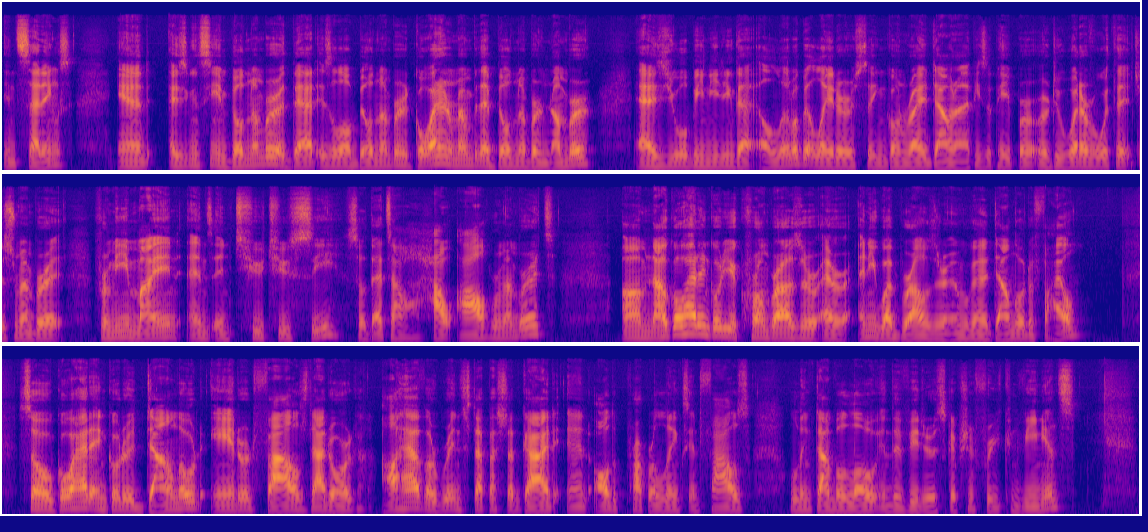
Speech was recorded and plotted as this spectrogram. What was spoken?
in settings. And as you can see in build number, that is a little build number. Go ahead and remember that build number number as you will be needing that a little bit later so you can go and write it down on a piece of paper or do whatever with it. Just remember it. For me, mine ends in 22C, so that's how, how I'll remember it. Um, now go ahead and go to your Chrome browser or any web browser and we're going to download a file. So go ahead and go to downloadandroidfiles.org. I'll have a written step-by-step -step guide and all the proper links and files linked down below in the video description for your convenience.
